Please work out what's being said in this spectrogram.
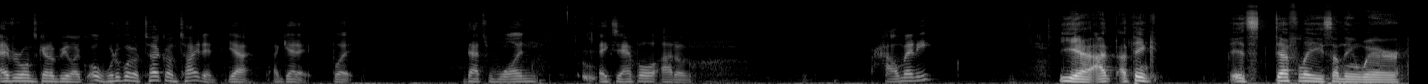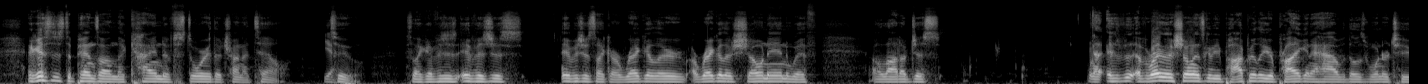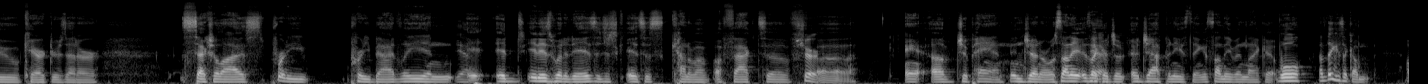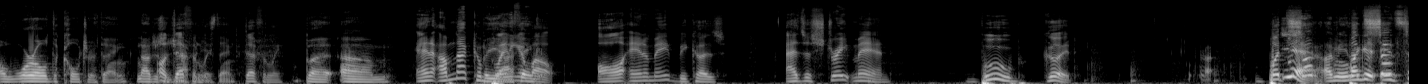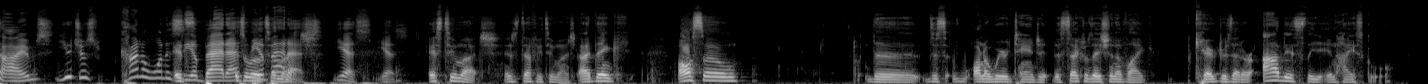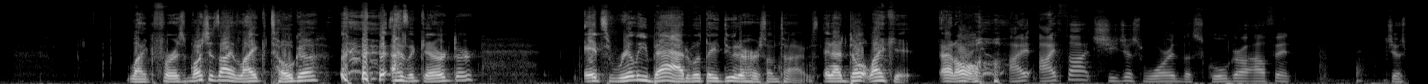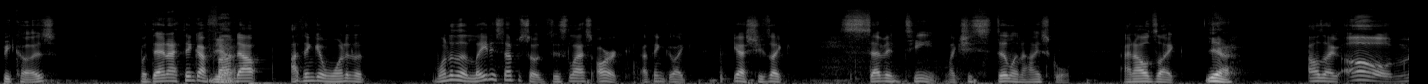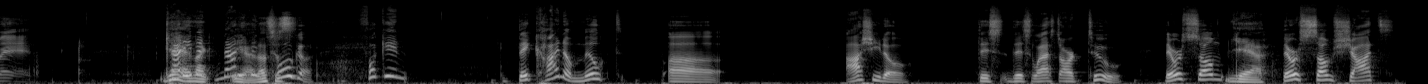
everyone's gonna be like, "Oh, what about Attack on Titan?" Yeah, I get it, but that's one example out of how many? Yeah, I, I think it's definitely something where I guess it just depends on the kind of story they're trying to tell Yeah. too. So like if it's just if it's just if it's just like a regular a regular shonen with a lot of just uh, if, a regular shonen is gonna be popular, you're probably gonna have those one or two characters that are sexualized pretty pretty badly, and Yeah. it, it it is what it is. It just it's just kind of a, a fact of Sure. uh, of Japan in general. It's not. It's like Yeah. a, a Japanese thing. It's not even like a. Well, I think it's like a a world culture thing, not just Oh, a definitely, Japanese thing. definitely. But um, And I'm not yeah, complaining think- about all anime because as a straight man, boob good. But Yeah, some, I mean, like, it- it's- sometimes you just kind of want to see a badass a be a badass. much. Yes, yes. it's too much. It's definitely too much. I think also the just on a weird tangent, the sexualization of like characters that are obviously in high school. Like for as much as I like Toga as a character, it's really bad what they do to her sometimes, and I don't like it at all. I I thought she just wore the schoolgirl outfit just because, but then I think I found Yeah. out. I think in one of the one of the latest episodes, this last arc, I think like yeah, she's like seventeen, like she's still in high school, and I was like, yeah, I was like, oh man, yeah, not even like not yeah, even that's just Toga, fucking, they kind of milked uh Ashido this this last arc too. There were some yeah, there were some shots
